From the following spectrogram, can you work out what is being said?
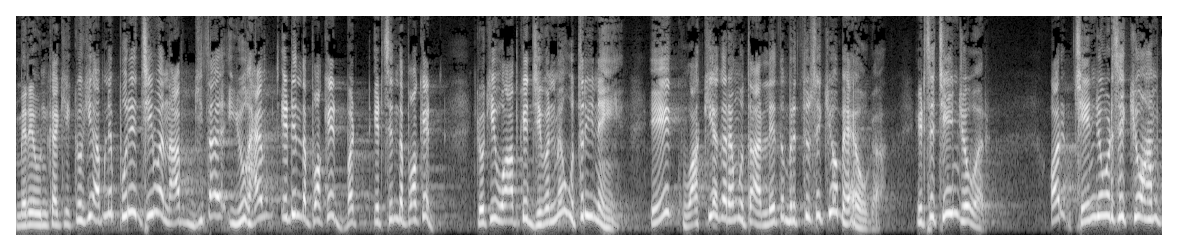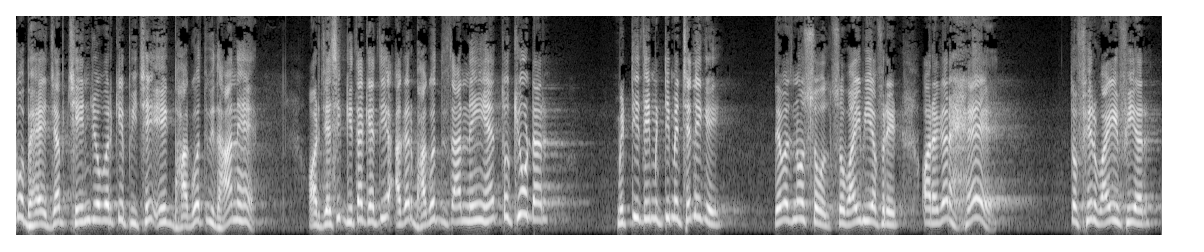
मेरे उनका की, क्योंकि आपने पूरे जीवन, आप Gita you have it in the pocket but it's in the pocket क्योंकि वो आपके जीवन में उतरी नहीं। एक वाक्य अगर हम उतार ले तो मृत्यु से क्यों भय होगा? इट्स ए चेंज ओवर और चेंज ओवर से क्यों हमको भय? जब चेंज ओवर के पीछे एक भागवत विधान है। और जैसी गीता कहती है, अगर भागवत विधान नहीं है तो क्यों डर? मिट्टी थी, मिट्टी में चली गई। There was no soul so why be afraid और अगर है तो फिर वाई फियर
